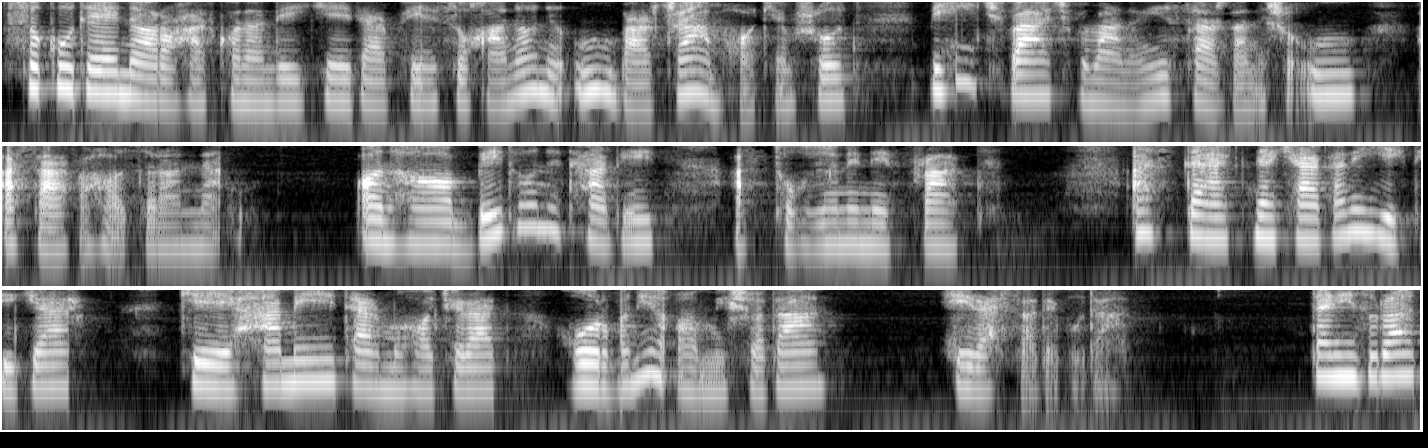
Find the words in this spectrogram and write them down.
سکوت ناراحت کننده ای که در پی سخنان او بر جمع حاکم شد به هیچ وجه به معنای سرزنش او از طرف حاضران نبود. آنها بدون تردید از تقیان نفرت از درک نکردن یکدیگر که همه در مهاجرت قربانی آن می شدن حیرت زده بودند. در این صورت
